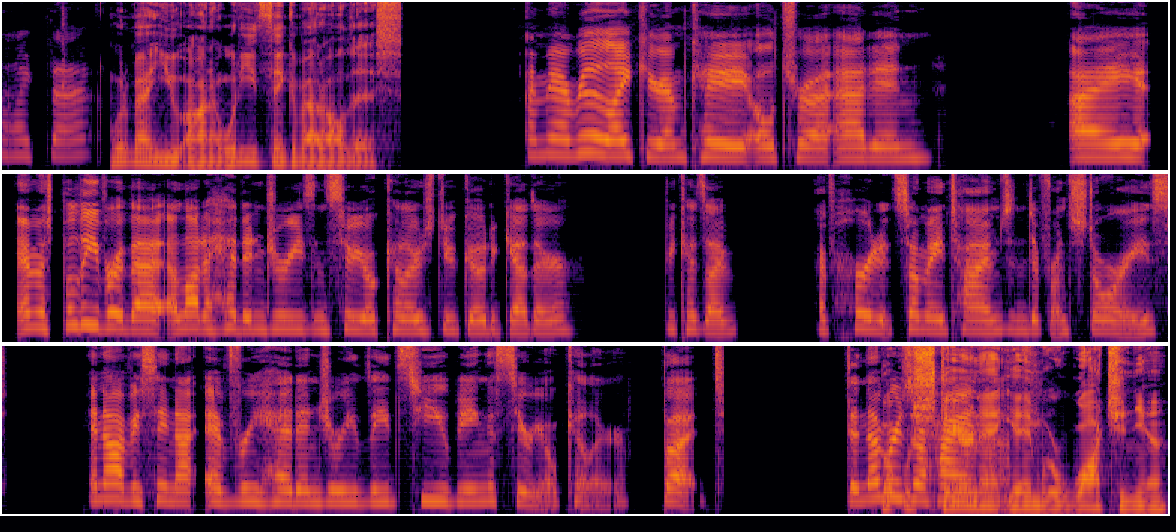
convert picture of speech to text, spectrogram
I like that. What about you, Anna? What do you think about all this? I mean, I really like your MK Ultra add-in. I am a believer that a lot of head injuries and serial killers do go together because I've I've heard it so many times in different stories. And obviously not every head injury leads to you being a serial killer, but the But numbers we're are high staring at you and we're watching you.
